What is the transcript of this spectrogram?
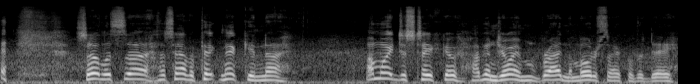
so let's uh, let's have a picnic, and uh, I might just take go. I've been enjoying riding the motorcycle today.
